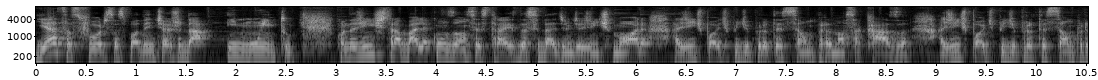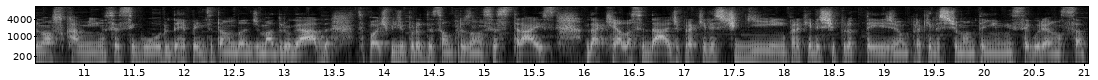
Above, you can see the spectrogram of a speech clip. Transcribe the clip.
E essas forças podem te ajudar e muito. Quando a gente trabalha com os ancestrais da cidade onde a gente mora, a gente pode pedir proteção para nossa casa, a gente pode pedir proteção para o nosso caminho ser seguro. De repente você está andando de madrugada, você pode pedir proteção para os ancestrais daquela cidade, para que eles te guiem, para que eles te protejam, para que eles te mantenham em segurança.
